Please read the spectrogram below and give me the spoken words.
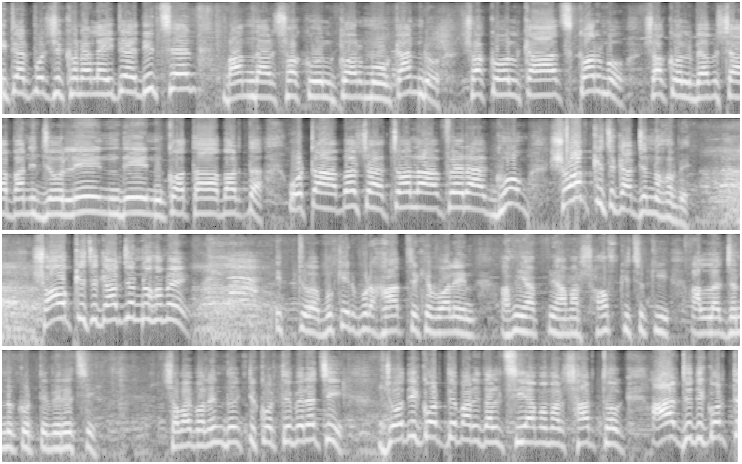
এটার প্রশিক্ষণ আল্লাহ এটাই দিচ্ছেন, বান্দার সকল কর্মকাণ্ড, সকল কাজ কর্ম, সকল ব্যবসা, বাণিজ্য, লেনদেন, কথাবার্তা, ওটা বসা, চলা, ফেরা, ঘুম সব কিছু কার জন্য হবে? সব কিছু কার জন্য হবে? একটু বুকের উপর হাত রেখে বলেন, আমি, আপনি আমার সব কিছু কি আল্লাহর জন্য করতে পেরেছি? সবাই বলেন তো, একটু করতে পেরেছি। যদি করতে পারি তাহলে সিয়াম আমার সার্থক। আর যদি করতে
